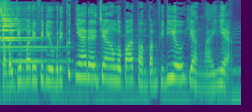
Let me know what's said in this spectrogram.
Sampai jumpa di video berikutnya dan jangan lupa tonton video yang lainnya.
